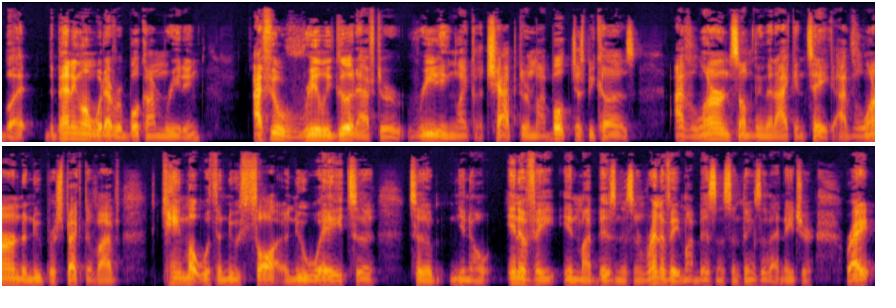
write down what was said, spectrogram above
but depending on whatever book I'm reading, I feel really good after reading like a chapter in my book just because I've learned something that I can take. I've learned a new perspective. I've came up with a new thought, a new way to to you know innovate in my business and renovate my business and things of that nature right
